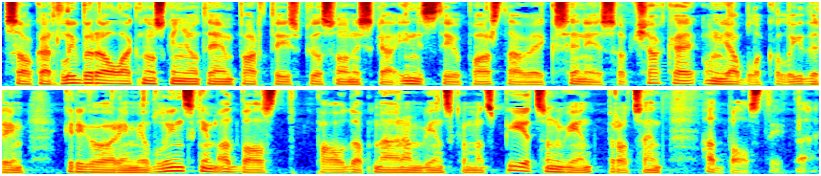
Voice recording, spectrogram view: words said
Savukārt liberālāk noskaņotajiem partijas pilsoniskā iniciatīva pārstāvēja Ksenijai Sobčakai un Jablaka līderim Grigorijam Jablinskam atbalstu pauda apmēram 1,5 un 1% atbalstītāji.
